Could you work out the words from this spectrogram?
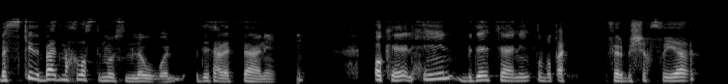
بس كذا بعد ما خلصت الموسم الأول بديت على الثاني أوكي الحين بديت يعني ارتبط أكثر بالشخصيات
